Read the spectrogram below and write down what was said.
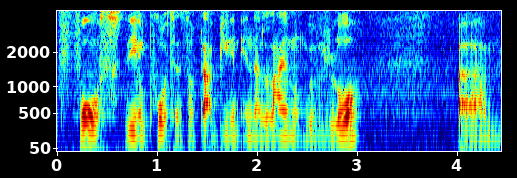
force the importance of that being in alignment with law, um,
